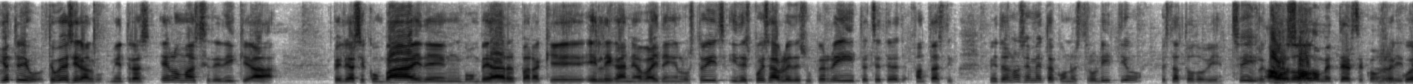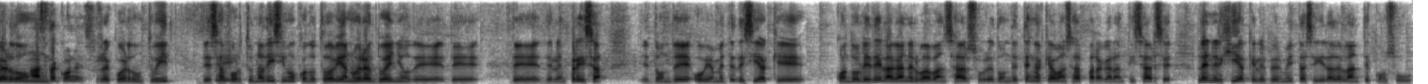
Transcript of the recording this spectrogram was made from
Yo te digo, te voy a decir algo. Mientras Elon Musk se dedique a pelearse con Biden, bombear para que él le gane a Biden en los tweets y después hable de su perrito, etcétera, fantástico. Mientras no se meta con nuestro litio, está todo bien. Sí, ha osado meterse con el litio, hasta con eso. Recuerdo un tweet desafortunadísimo cuando todavía no era el dueño de, la empresa, eh, donde obviamente decía que cuando le dé la gana él va a avanzar sobre donde tenga que avanzar para garantizarse la energía que le permita seguir adelante con su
